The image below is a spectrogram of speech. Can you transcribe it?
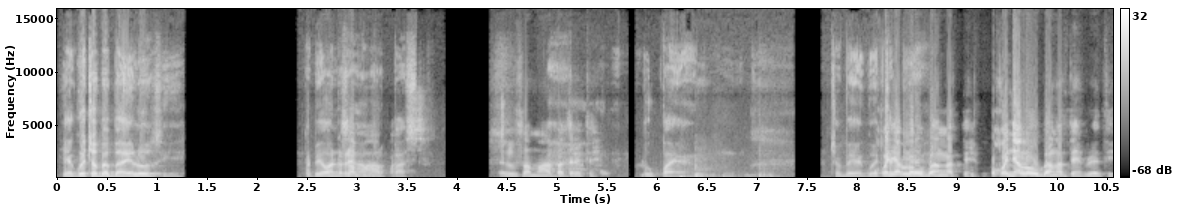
Ya gue coba buy lo sih, tapi ownernya nggak mau apa? lepas. Eh, Lu sama apa trade Lupa ya. Coba ya gue Pokoknya low banget ya. Pokoknya low banget ya berarti.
